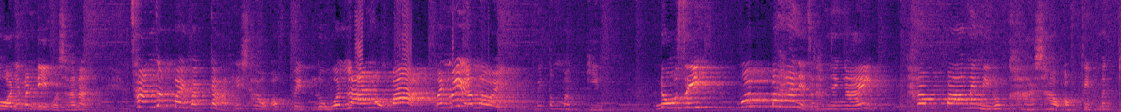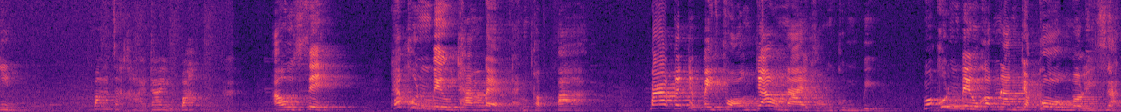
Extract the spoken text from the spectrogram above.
ตัวที่มันดีกว่าฉันอะฉันจะไปประกาศให้ชาวออฟฟิศรู้ว่าร้านของป้า มันไม่อร่อย ไม่ต้องมากิน ดูสิว่าป้าเนี่ยจะทำยังไง ถ้าป้าไม่มีลูกค้าชาวออฟฟิศมากิน ป้าจะขายได้อยู่ปะเอาสิ ถ้าคุณบิวทำแบบนั้นกับป้า ป้าก็จะไปฟ้องเจ้านายของคุณบิว ว่าคุณบิวกำลังจะโกงบริษัท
